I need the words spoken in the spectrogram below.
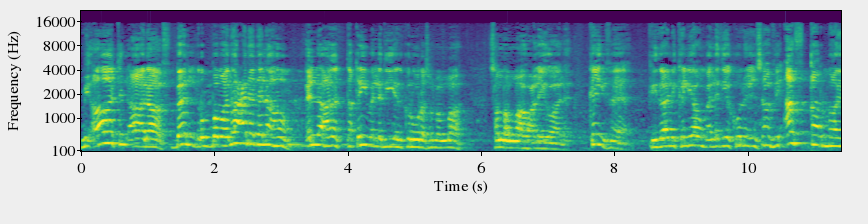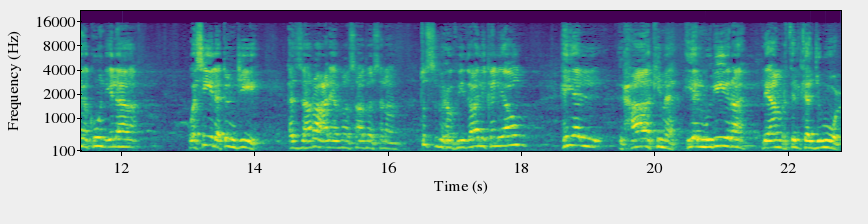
مئات الآلاف. بل ربما لا عدد لهم إلا هذا التقريب الذي يذكره رسول الله صلى الله عليه وآله. كيف في ذلك اليوم الذي يكون الإنسان في أفقر ما يكون إلى وسيلة تنجيه. الزهراء عليه الصلاة والسلام تصبح في ذلك اليوم هي الحاكمة هي المديرة لأمر تلك الجموع.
